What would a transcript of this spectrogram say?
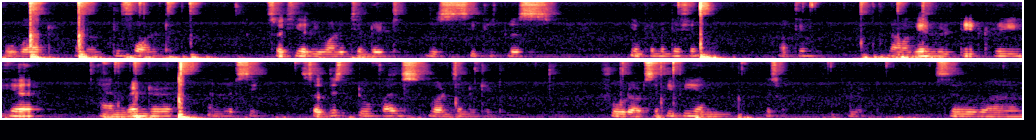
over default. So here we want to generate this C++ implementation. Okay. Now again we'll take tree here and vendor and let's see. So these two files got generated. Foo.cpp and this one. So uh,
